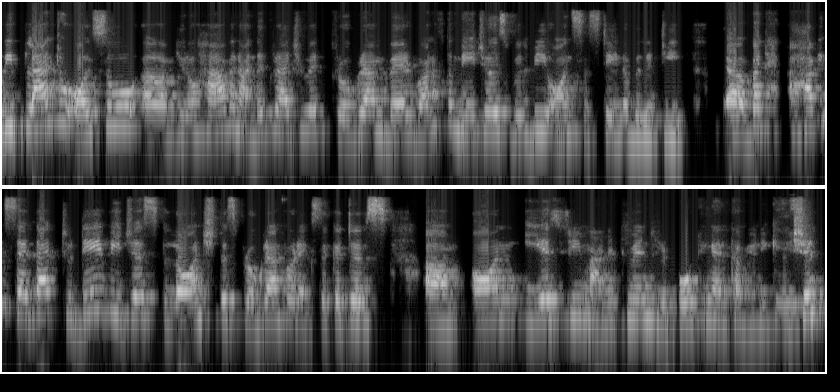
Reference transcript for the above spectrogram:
we plan to also, um, you know, have an undergraduate program where one of the majors will be on sustainability. Uh, but having said that, today we just launched this program for executives um, on ESG management, reporting, and communication.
